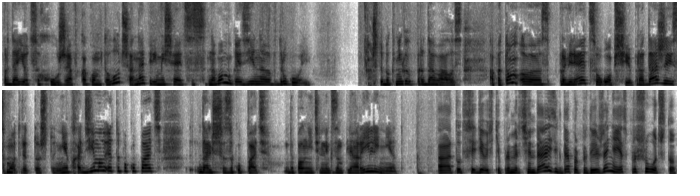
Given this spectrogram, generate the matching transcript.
продается хуже, а в каком-то лучше, она перемещается с одного магазина в другой чтобы книга продавалась. А потом э, проверяются общие продажи и смотрят то, что необходимо это покупать, дальше закупать дополнительные экземпляры или нет. А тут все девочки про мерчендайзинг, да, про продвижение. Я спрошу вот что.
